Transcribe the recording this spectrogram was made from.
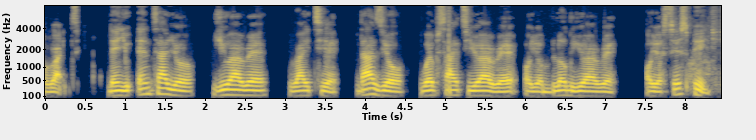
all right then you enter your url right here. That's your website url or your blog url or your sales page.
